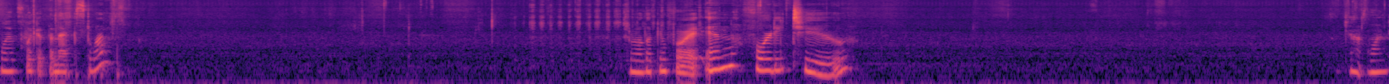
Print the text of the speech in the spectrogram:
Let's look at the next one. So we're looking for an N42. Got one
